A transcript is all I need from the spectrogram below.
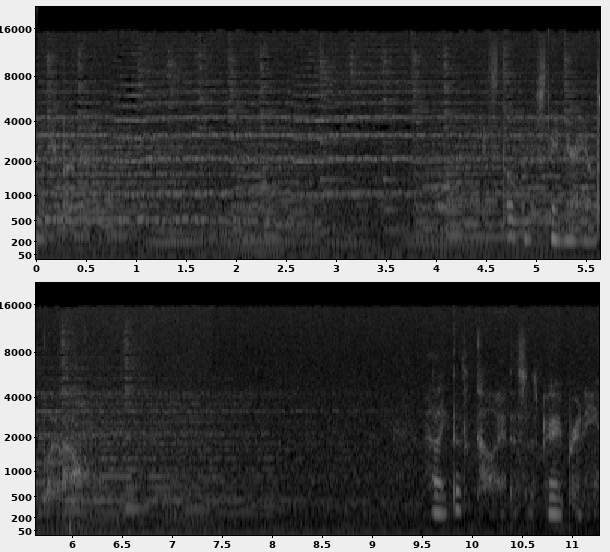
much better. It's still gonna stain your hands blue though. I like this color, this is very pretty.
